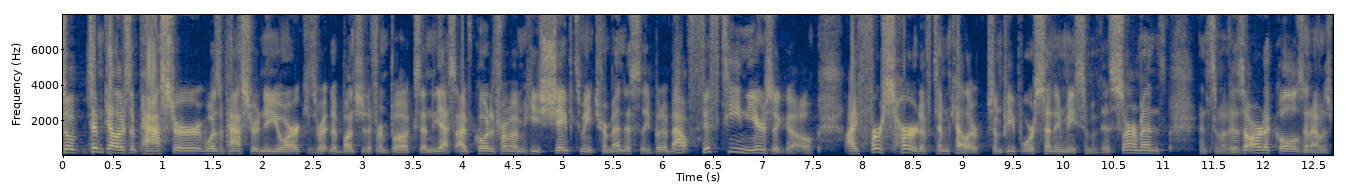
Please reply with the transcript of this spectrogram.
so Tim Keller's a pastor, was a pastor in New York. He's written a bunch of different books. And yes, I've quoted from him. He's shaped me tremendously. But about 15 years ago, I first heard of Tim Keller. Some people were sending me some of his sermons and some of his articles, and I was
